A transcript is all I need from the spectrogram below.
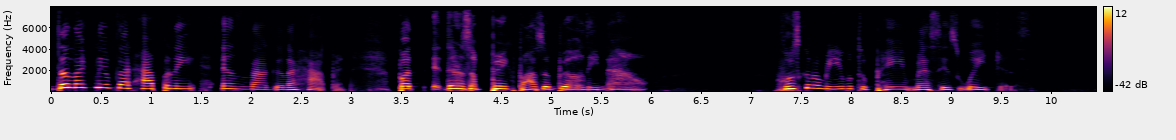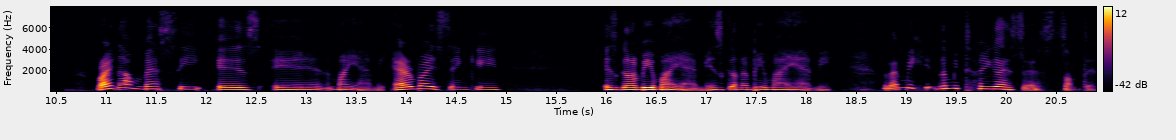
The likelihood of that happening is not gonna happen, but there's a big possibility now. Who's gonna be able to pay Messi's wages? Right now, Messi is in Miami. Everybody's thinking it's gonna be Miami. It's gonna be Miami. Let me let me tell you guys this something.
